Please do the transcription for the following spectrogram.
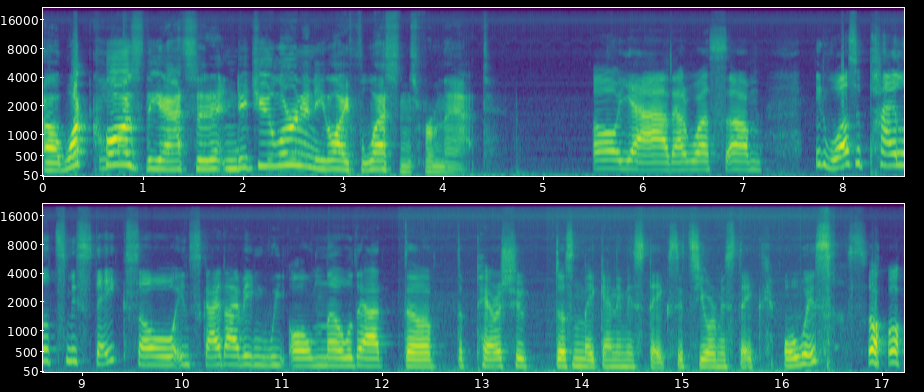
Uh, what caused the accident, and did you learn any life lessons from that? Oh, yeah, that was. Um, it was a pilot's mistake. So in skydiving, we all know that the the parachute doesn't make any mistakes. It's your mistake always. so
